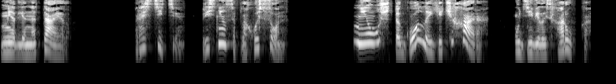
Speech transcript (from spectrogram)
медленно таял. Простите, приснился плохой сон. Неужто голая Ячихара? Удивилась Харука.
